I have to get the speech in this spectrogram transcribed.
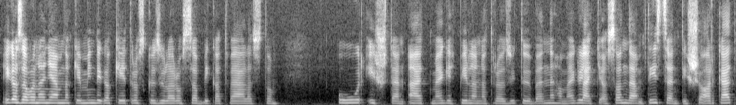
Igaza van anyámnak, én mindig a két rossz közül a rosszabbikat választom. Úr Isten állt meg egy pillanatra az ütőben, ha meglátja a szandám tíz centis sarkát,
